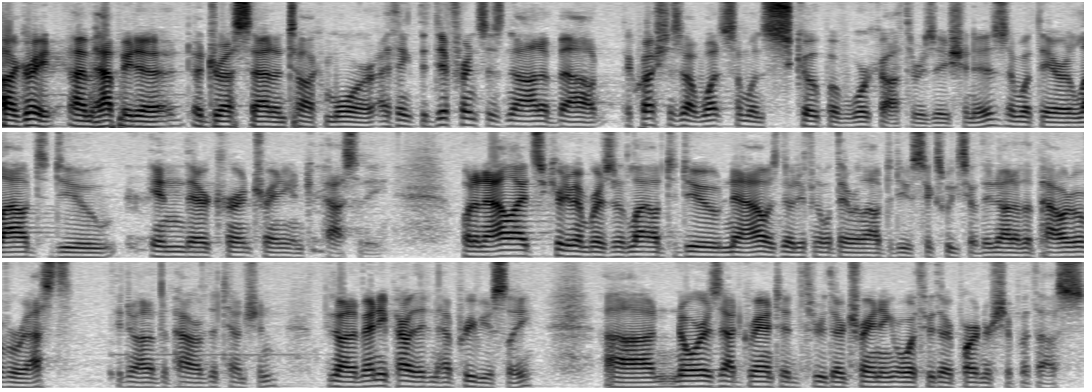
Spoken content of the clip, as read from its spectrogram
Uh, great. I'm happy to address that and talk more. I think the difference is not about, the question is about what someone's scope of work authorization is and what they are allowed to do in their current training and capacity. What an allied security member is allowed to do now is no different than what they were allowed to do six weeks ago. They do not have the power of arrest. They do not have the power of detention. Do not have any power they didn't have previously, uh, nor is that granted through their training or through their partnership with us.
